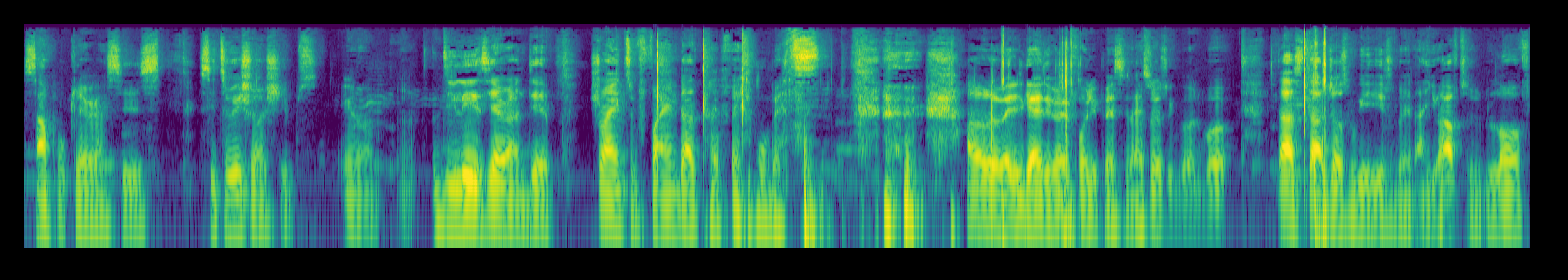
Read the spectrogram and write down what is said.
sample clearances, situationships, you know, delays here and there, trying to find that perfect moment. I don't know, man. This guy is a very funny person. I swear to God, but that's that's just who he is, man. And you have to love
